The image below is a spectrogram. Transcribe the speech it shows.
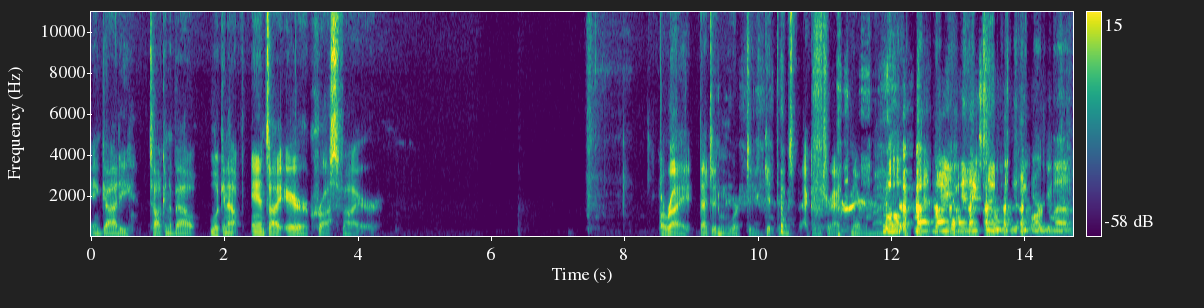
and Gadi talking about looking out anti-air crossfire. All right, that didn't work to get things back on track. Never mind. Well, my, my, my next note was that the Argama,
